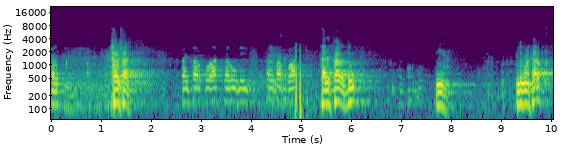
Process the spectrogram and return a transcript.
فالفرد فالفرق. أكثر من فالفرق أكثر فالفرد. نعم. عندكم الفرق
